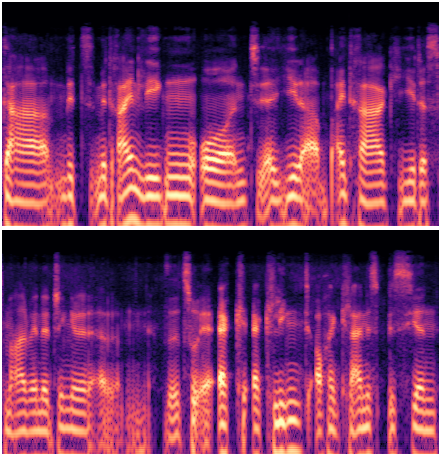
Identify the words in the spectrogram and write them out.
da mit, mit reinlegen und äh, jeder Beitrag, jedes Mal, wenn der Jingle äh, so er, erklingt, auch ein kleines bisschen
